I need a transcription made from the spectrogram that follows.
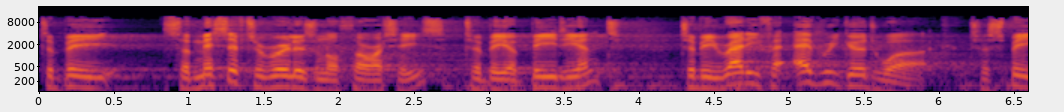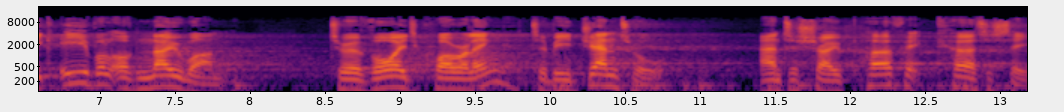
to be submissive to rulers and authorities, to be obedient, to be ready for every good work, to speak evil of no one, to avoid quarreling, to be gentle, and to show perfect courtesy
